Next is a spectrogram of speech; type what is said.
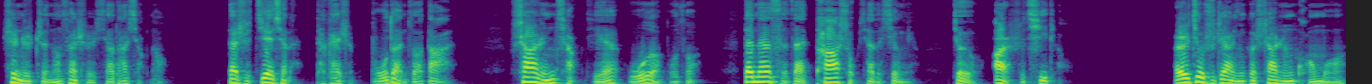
甚至只能算是小打小闹，但是接下来他开始不断做大案，杀人抢劫无恶不作，单单死在他手下的性命就有二十七条。而就是这样一个杀人狂魔，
